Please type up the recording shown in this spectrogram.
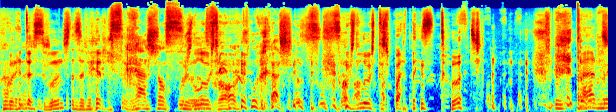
40 segundos, estás a ver? Se racham-se Os lustres. logo, racham-se os Os lustres partem-se todos. Os pratos.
